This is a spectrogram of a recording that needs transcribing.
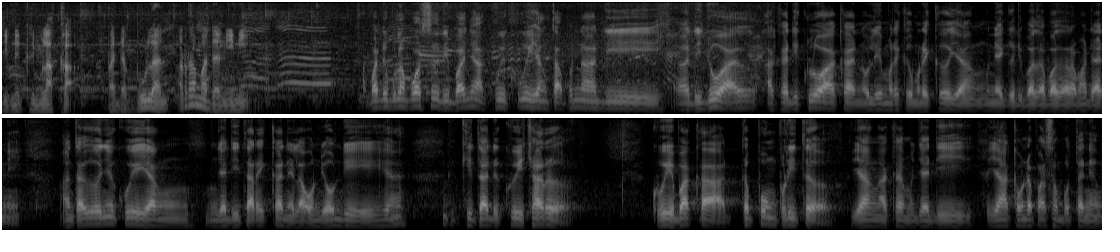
di negeri Melaka pada bulan Ramadan ini? Pada bulan puasa di banyak kuih-kuih yang tak pernah di, uh, dijual akan dikeluarkan oleh mereka-mereka yang meniaga di bazar-bazar Ramadan ni. Antaranya kuih yang menjadi tarikan ialah onde-onde. Ya. Kita ada kuih cara, kuih bakar, tepung pelita yang akan menjadi yang akan mendapat sambutan yang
